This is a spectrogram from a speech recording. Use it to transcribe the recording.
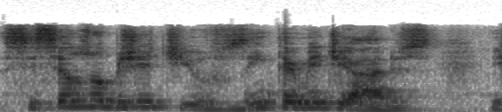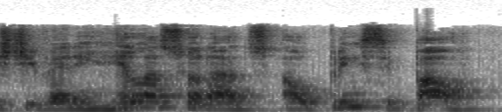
se seus objetivos intermediários estiverem relacionados ao principal,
